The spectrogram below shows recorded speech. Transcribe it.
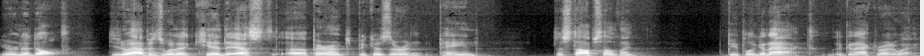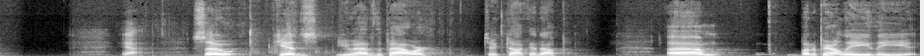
You're an adult. Do you know what happens when a kid asks a parent because they're in pain to stop something? People are going to act. They're going to act right away. Yeah. So, kids, you have the power. TikTok it up. Um, but apparently, the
